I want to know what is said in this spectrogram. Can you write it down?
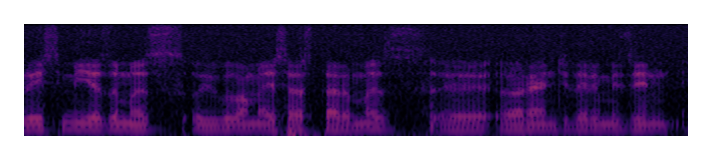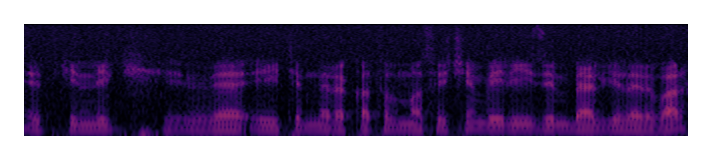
resmi yazımız, uygulama esaslarımız, e, öğrencilerimizin etkinlik ve eğitimlere katılması için veli izin belgeleri var.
